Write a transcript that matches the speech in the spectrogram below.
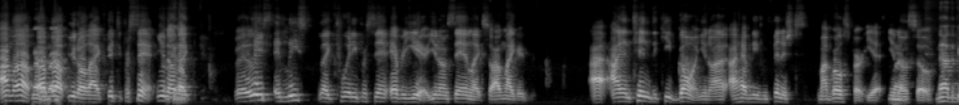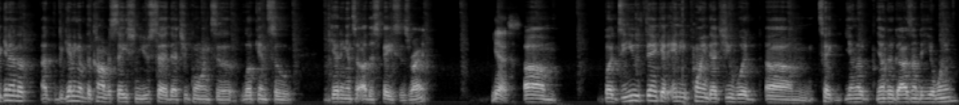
I'm up, right, I'm right. up, you know, like 50%, you know, okay. like at least at least like 20% every year. You know what I'm saying? Like so I'm like I, I intend to keep going. You know, I, I haven't even finished my growth spurt yet, you know. So now at the beginning of at the beginning of the conversation you said that you're going to look into getting into other spaces, right? Yes. Um but do you think at any point that you would um, take younger younger guys under your wing?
